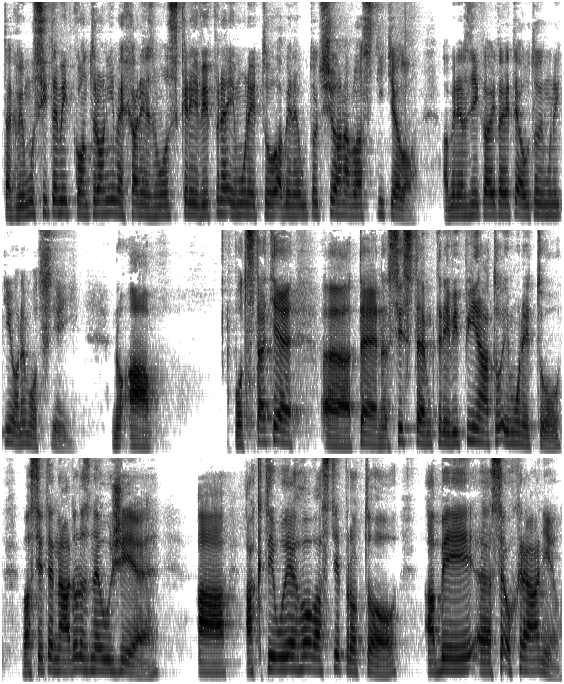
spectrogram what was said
tak vy musíte mít kontrolní mechanismus, který vypne imunitu, aby neútočila na vlastní tělo, aby nevznikaly tady ty autoimunitní onemocnění. No a v podstatě eh, ten systém, který vypíná tu imunitu, vlastně ten nádor zneužije a aktivuje ho vlastně proto, aby se ochránil.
